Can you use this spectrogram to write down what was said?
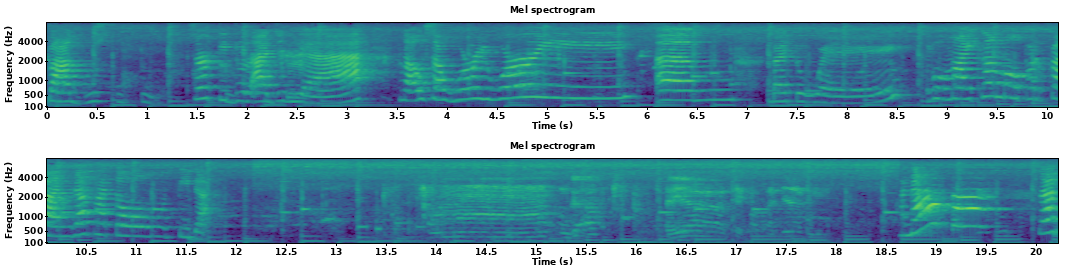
Bagus itu. Sir tidur aja ya. Nggak usah worry-worry. Um, by the way, Bu Michael mau perpanjang atau tidak? Hmm, enggak ah. Saya check up aja nih. Kenapa? Kan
